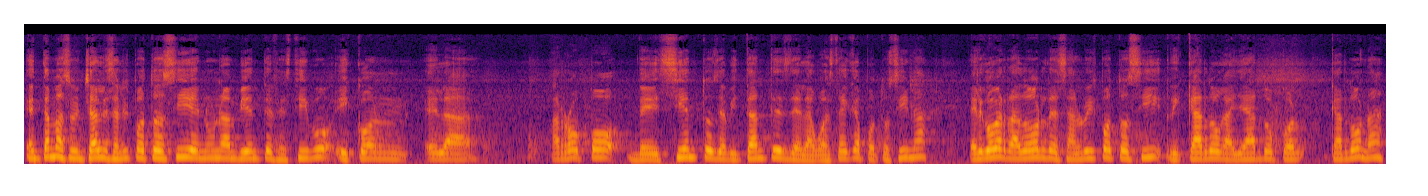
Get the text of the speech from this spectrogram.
En Tamazunchale, San Luis Potosí, en un ambiente festivo y con el arropo de cientos de habitantes de la Huasteca Potosina, el gobernador de San Luis Potosí, Ricardo Gallardo Cardona,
